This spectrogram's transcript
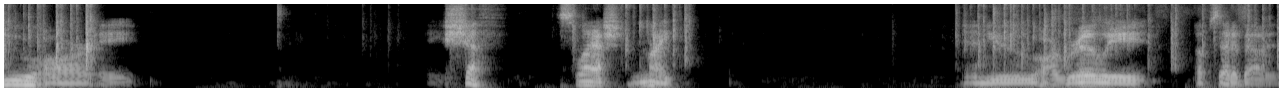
you are a a chef slash knight, and you are really upset about it.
